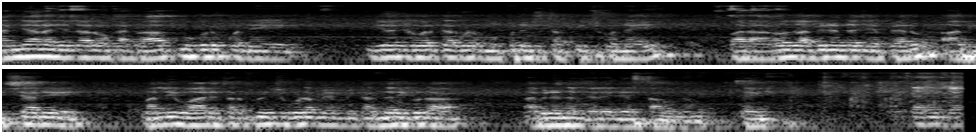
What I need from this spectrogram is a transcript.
నంద్యాల జిల్లాలో ఒక ఆత్మగురు కొన్ని నియోజకవర్గాలు కూడా ముప్పు నుంచి తప్పించుకున్నాయి. వారు ఆ రోజు అభినందన చెప్పారు. ఆ విషయాన్ని మళ్ళీ వారి తరపు నుంచి కూడా మేము మీకు అందరికీ కూడా అభినందన తెలియజేస్తా ఉన్నాము. థ్యాంక్ యూ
